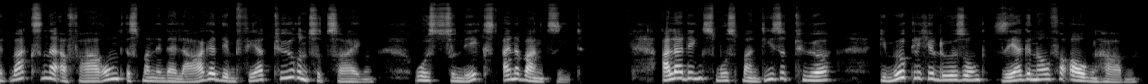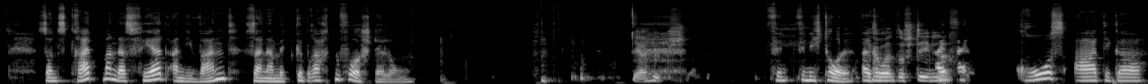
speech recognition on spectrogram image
Mit wachsender Erfahrung ist man in der Lage, dem Pferd Türen zu zeigen, wo es zunächst eine Wand sieht. Allerdings muss man diese Tür, die mögliche Lösung, sehr genau vor Augen haben, sonst treibt man das Pferd an die Wand seiner mitgebrachten Vorstellungen. Ja, hübsch. Finde find ich toll. Also Kann man so stehen lassen. Ein, ein großartiger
